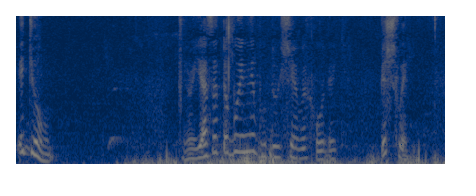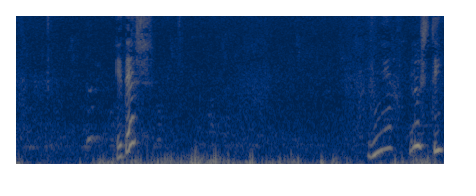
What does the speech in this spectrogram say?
Ідем. Ну, я за тобою не буду ще виходити. Пішли. Ідеш? Ні, ну стій.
